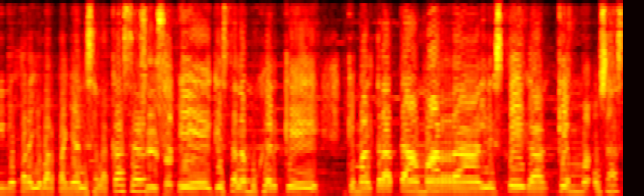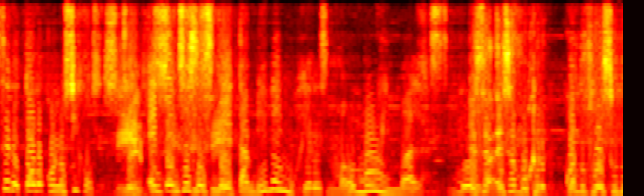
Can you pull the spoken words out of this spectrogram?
y no para llevar pañales a la casa. Sí, exacto. Eh, que está la mujer que, que maltrata, amarra, les pega, quema, o sea, hace de todo con los hijos. Sí, Entonces, sí, sí, este, sí. también hay mujeres mu- muy malas. Muy Esa, malas. esa mujer, ¿cuándo fue eso?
